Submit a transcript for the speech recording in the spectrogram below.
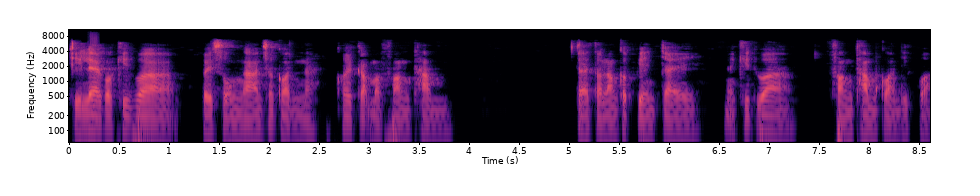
ทีแรกก็คิดว่าไปส่งงานซะก่อนนะค่อยกลับมาฟังธรรมแต่ตอนหลังก็เปลี่ยนใจนะคิดว่าฟังธรรมก่อนดีกว่า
